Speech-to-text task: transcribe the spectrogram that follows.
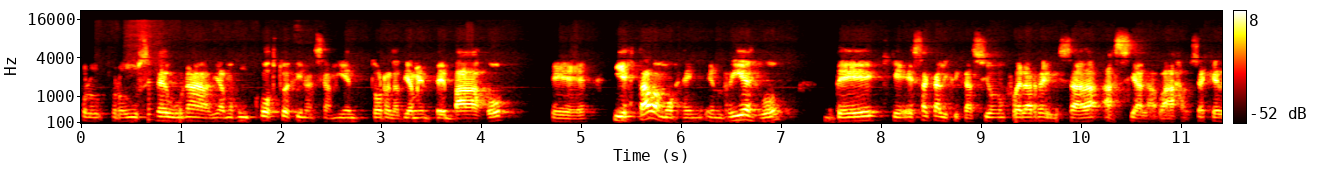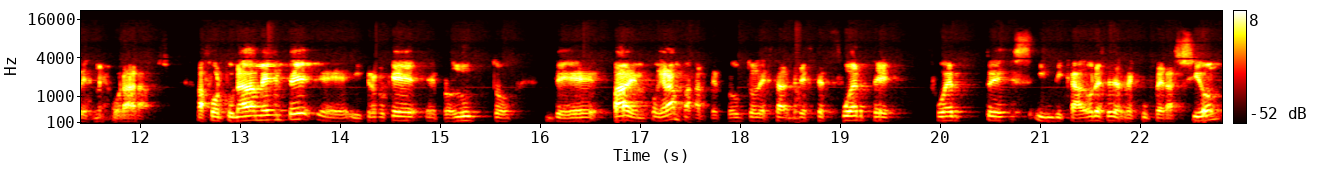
produce una, digamos, un costo de financiamiento relativamente bajo eh, y estábamos en, riesgo de que esa calificación fuera revisada hacia la baja, o sea, que desmejoráramos. Afortunadamente, eh, y creo que el producto de, gran parte, producto de, esta, este fuerte, fuertes indicadores de recuperación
